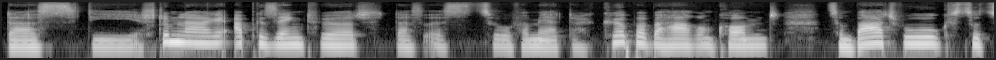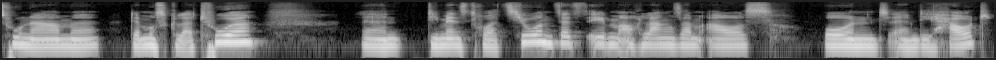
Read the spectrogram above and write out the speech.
dass die Stimmlage abgesenkt wird, dass es zu vermehrter Körperbehaarung kommt, zum Bartwuchs, zur Zunahme der Muskulatur. Äh, die Menstruation setzt eben auch langsam aus Und ähm, die Haut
